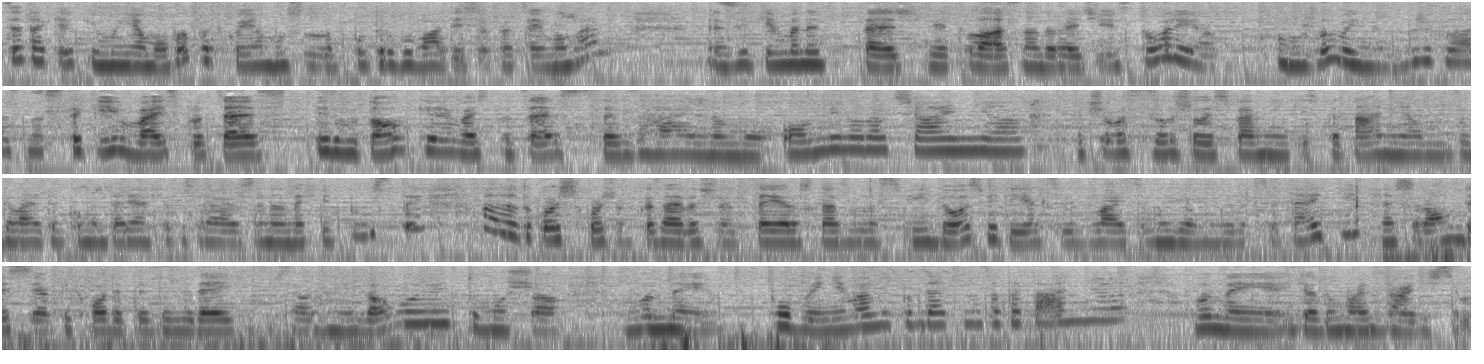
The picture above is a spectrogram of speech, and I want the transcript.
Це так, як і в моєму випадку, я мусила потурбуватися про цей момент, з яким в мене теж є класна, до речі, історія. Можливо, і не дуже класна. З такий весь процес підготовки, весь процес в загальному обміну навчання. Якщо у вас залишились певні якісь питання, задавайте в коментарях, я постараюся на них відповісти. Але також хочу вказати, що це я розказувала свій досвід і як це відбувається в моєму університеті. Не соромтеся підходити до людей, які це все організовують, тому що вони повинні вам відповідати на запитання. Вони, я думаю, з радістю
